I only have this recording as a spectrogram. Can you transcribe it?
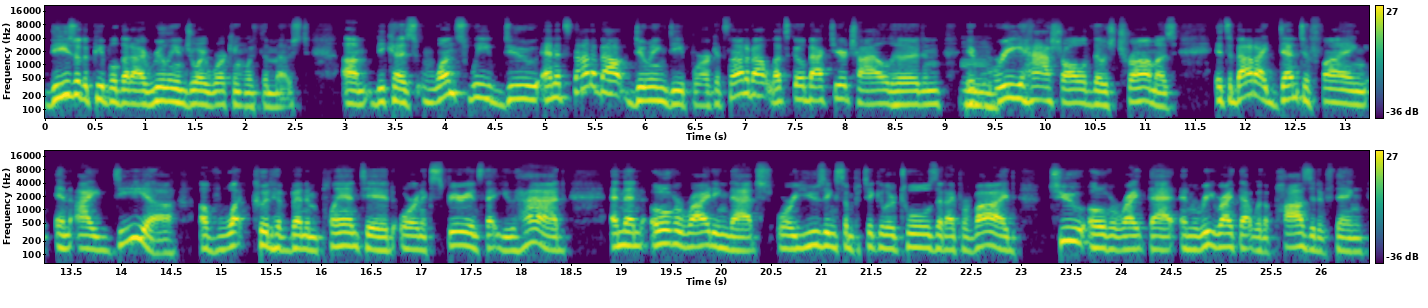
these are the people that I really enjoy working with the most. Um, because once we do, and it's not about doing deep work, it's not about let's go back to your childhood and mm. rehash all of those traumas. It's about identifying an idea of what could have been implanted or an experience that you had and then overriding that or using some particular tools that I provide to overwrite that and rewrite that with a positive thing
